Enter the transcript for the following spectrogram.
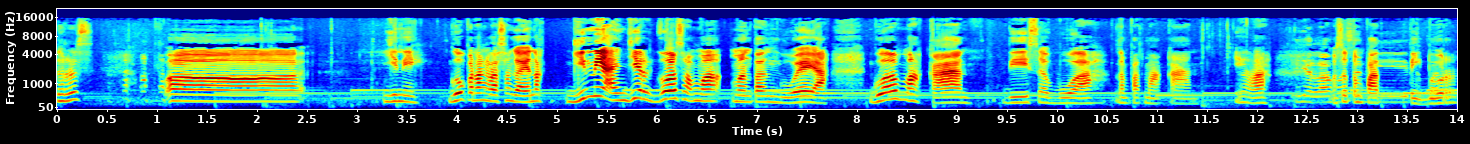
Terus eh gini gue pernah ngerasa nggak enak. Gini anjir gue sama mantan gue ya. Gue makan di sebuah tempat makan. Iyalah, iyalah masa masa tempat di tidur.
